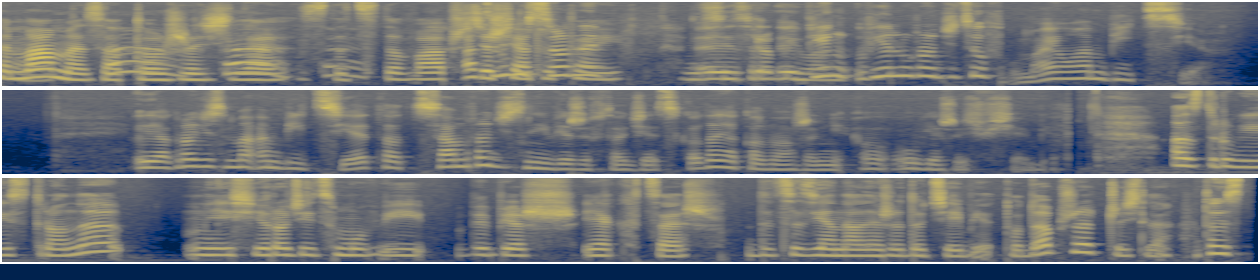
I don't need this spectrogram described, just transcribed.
tę mamę za to, że źle tak, tak. zdecydowała. Przecież ja drugiej strony, tutaj nic e, nie zrobiłam. Wielu, wielu rodziców mają ambicje. Jak rodzic ma ambicje, to sam rodzic nie wierzy w to dziecko. To jak on może nie, uwierzyć w siebie? A z drugiej strony, jeśli rodzic mówi, wybierz jak chcesz, decyzja należy do ciebie, to dobrze czy źle? To jest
